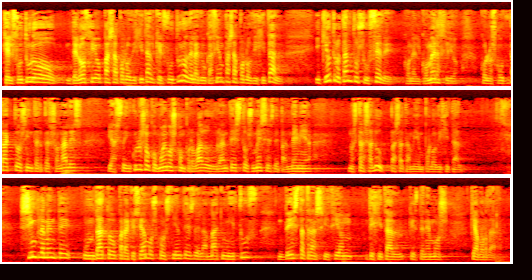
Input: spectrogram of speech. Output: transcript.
que el futuro del ocio pasa por lo digital, que el futuro de la educación pasa por lo digital y que otro tanto sucede con el comercio, con los contactos interpersonales y hasta incluso, como hemos comprobado durante estos meses de pandemia, nuestra salud pasa también por lo digital. Simplemente un dato para que seamos conscientes de la magnitud de esta transición digital que tenemos que abordar.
